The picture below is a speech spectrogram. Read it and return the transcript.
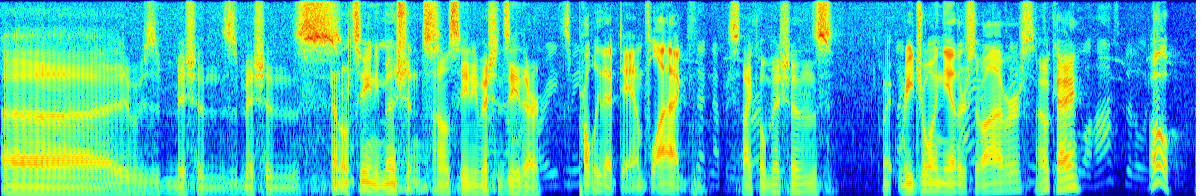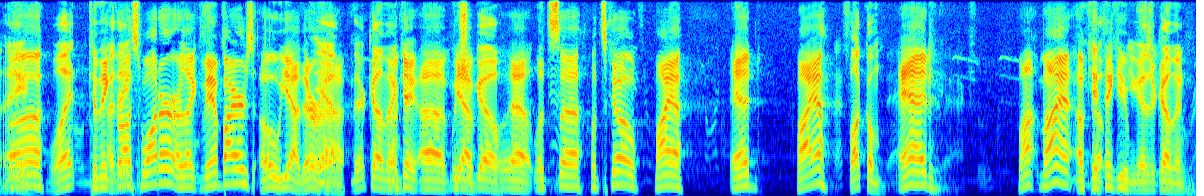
Uh, it was missions, missions. I don't see any missions. I don't see any missions either. It's probably that damn flag. Cycle missions. Wait, rejoin the other survivors? Okay. Oh, Hey, uh, what? Can they Are cross water? Are like vampires? Oh yeah, they're Yeah, uh, they're coming. Okay, uh, We yeah, should go. Yeah, let's uh, let's go. Maya, Ed, Maya, Fuck them. Ed, Ma- Maya. Okay, thank you. You guys are coming.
